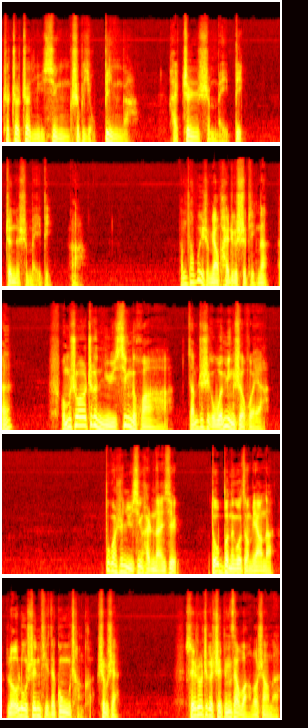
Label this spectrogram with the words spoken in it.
这这这女性是不是有病啊？”还真是没病，真的是没病。那么他为什么要拍这个视频呢？嗯，我们说这个女性的话，咱们这是个文明社会啊，不管是女性还是男性，都不能够怎么样呢？裸露身体在公共场合，是不是？所以说，这个视频在网络上呢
